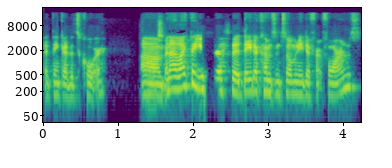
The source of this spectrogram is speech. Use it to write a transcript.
I think at its core, um, awesome. and I like that you stress that data comes in so many different forms.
